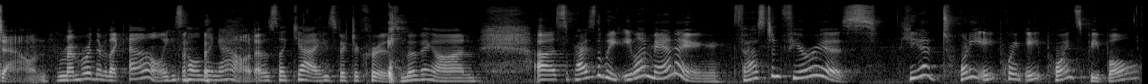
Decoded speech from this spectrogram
down. Remember when they were like, oh, he's holding out? I was like, yeah, he's Victor Cruz. Moving on. Uh, surprise of the week Eli Manning. Fast and Furious. He had 28.8 points, people.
